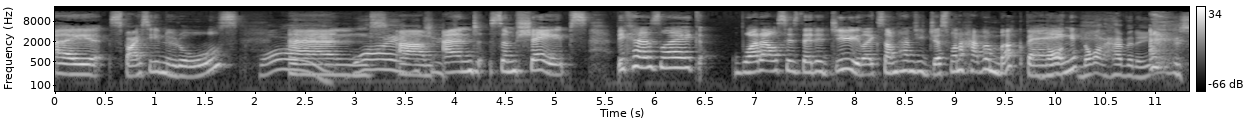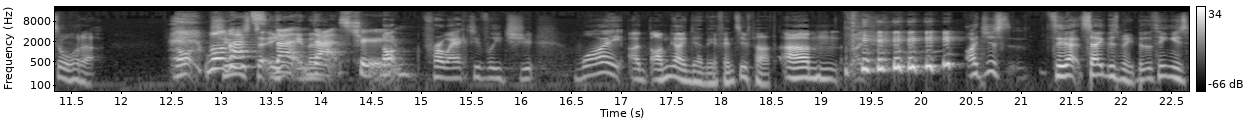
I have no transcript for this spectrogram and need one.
a spicy noodles, Why? and Why um you- and some shapes because like what else is there to do? Like sometimes you just want to have a mukbang. Not, not have an eating disorder. Not well, choose that's to eat that in a- that's true. Not proactively choose. Why? I'm, I'm going down the offensive path. Um, I, I just see that staggers me. But the thing is,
